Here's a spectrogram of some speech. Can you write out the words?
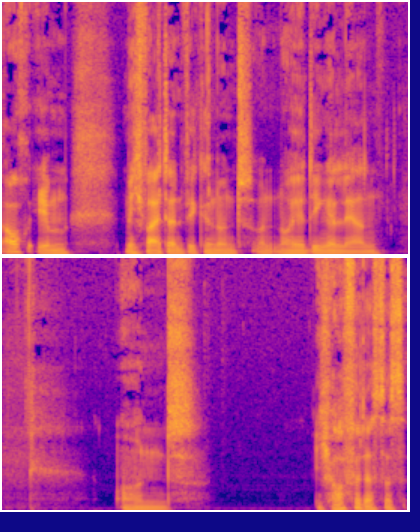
auch eben mich weiterentwickeln und, und neue Dinge lernen. Und ich hoffe, dass das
